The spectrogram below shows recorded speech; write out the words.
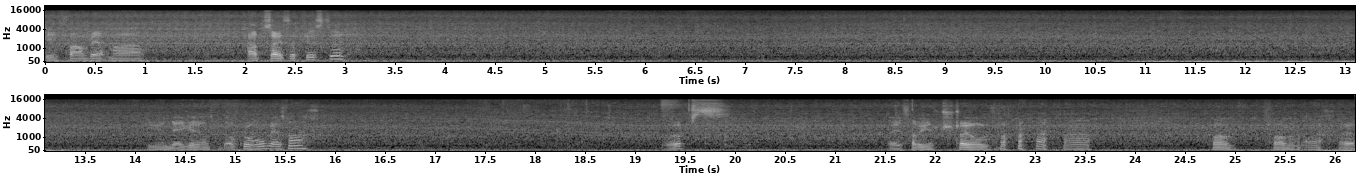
den fahren wir erstmal abseits der Piste. Hier in der Ecke ganz gut aufgehoben erstmal. Ups. Jetzt habe ich Steuerung vom, vom, ja,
